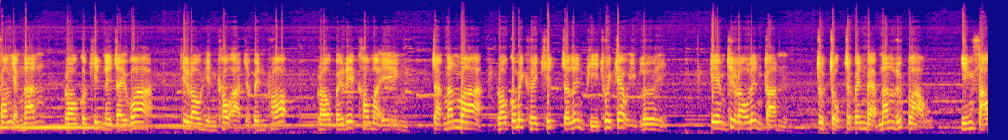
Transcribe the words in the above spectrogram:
ฟังอย่างนั้นเราก็คิดในใจว่าที่เราเห็นเขาอาจจะเป็นเพราะ เราไปเรียกเขามาเอง จากนั้นมาเราก็ไม่เคยคิดจะเล่นผีถ้วยแก้วอีกเลย เกมที่เราเล่นกัน จุดจบจะเป็นแบบนั้นหรือเปล่า หญิงสาว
